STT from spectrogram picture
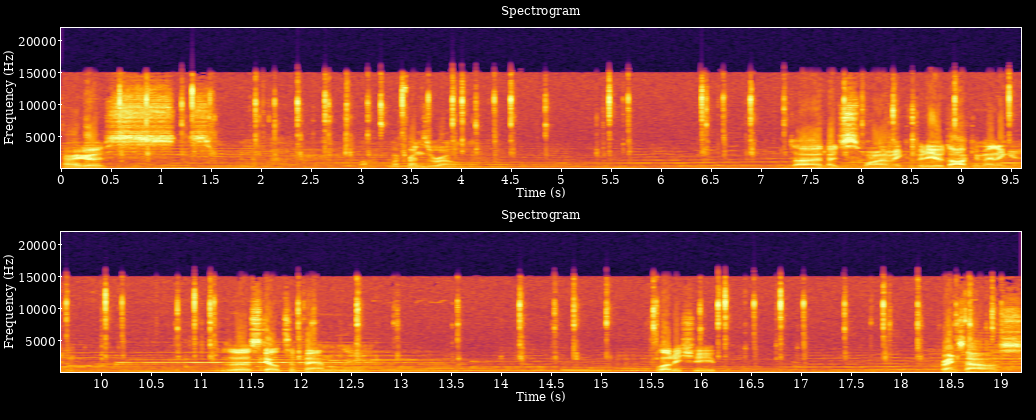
Alright guys. My friend's around. Died. I just want to make a video documenting it. The skeleton family. Floaty sheep. Frank's house.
